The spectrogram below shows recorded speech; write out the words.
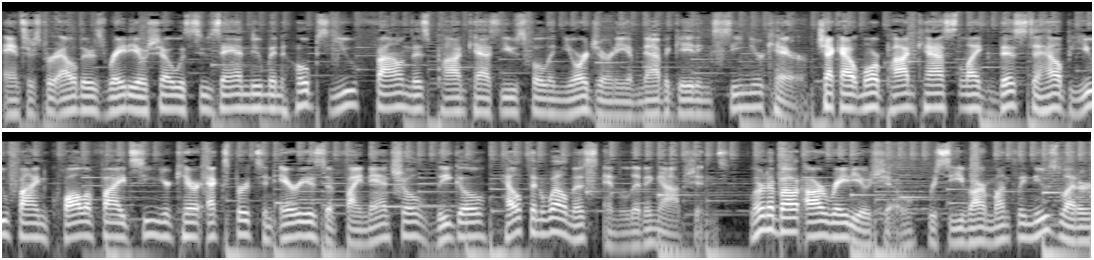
Answers for Elders radio show with Suzanne Newman hopes you found this podcast useful in your journey of navigating senior care. Check out more podcasts like this to help you find qualified senior care experts in areas of financial, legal, health and wellness, and living options. Learn about our radio show, receive our monthly newsletter,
